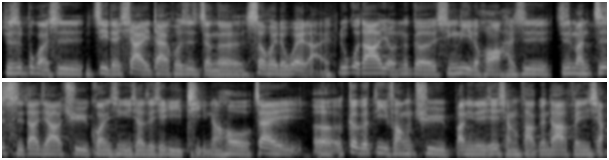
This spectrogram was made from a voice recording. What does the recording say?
就是不管是你自己的下一代，或是整个社会的未来，如果大家有那个心力的话，还是其实蛮支持大家去关心一下这些议题，然后在呃各个地方去把你的一些想法跟大家分享。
